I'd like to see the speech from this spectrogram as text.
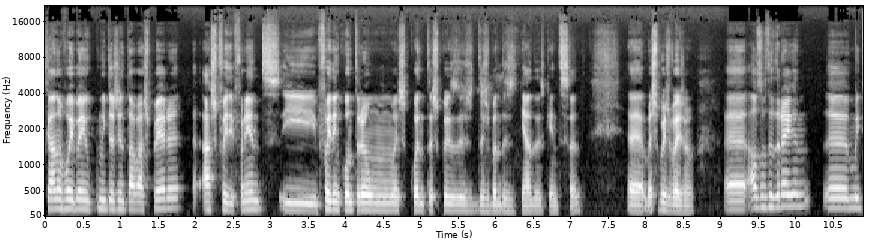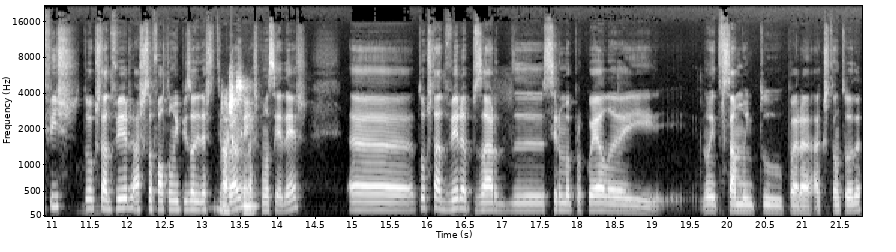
calhar não foi bem o que muita gente estava à espera, acho que foi diferente e foi de encontro a umas quantas coisas das bandas desenhadas que é interessante. Uh, mas depois vejam. Uh, House of the Dragon, uh, muito fixe, estou a gostar de ver. Acho que só falta um episódio desta temporada, acho que, acho que vão ser 10. Ah, estou uh, a gostar de ver, apesar de ser uma prequela e não interessar muito para a questão toda.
